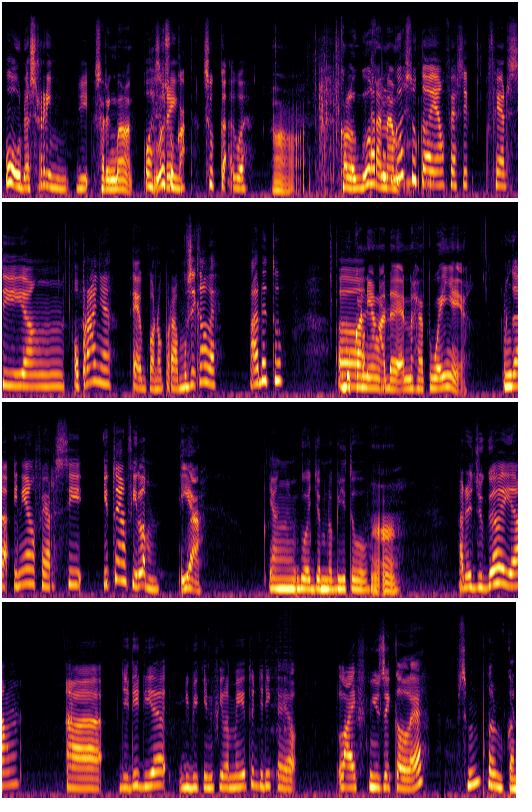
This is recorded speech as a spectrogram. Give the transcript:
Wah udah sering di sering banget. Wah lu sering suka? suka gue Oh. Kalau gue karena gue suka yang versi versi yang operanya. Eh bukan opera, musikal ya. Ada tuh. Eh, bukan yang ada Anne Hathaway-nya ya? enggak, ini yang versi itu yang film Iya. yang dua jam lebih itu. Heeh. Ada juga yang eh, jadi dia dibikin filmnya itu jadi kayak live musical ya. Sebenarnya bukan bukan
